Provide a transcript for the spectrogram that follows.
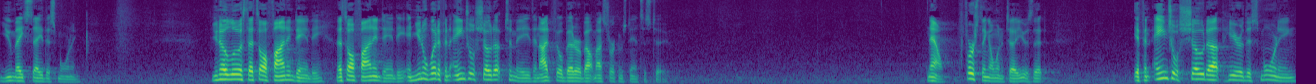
you may say this morning, you know, Lewis, that's all fine and dandy. That's all fine and dandy. And you know what? If an angel showed up to me, then I'd feel better about my circumstances too. Now, first thing I want to tell you is that if an angel showed up here this morning,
